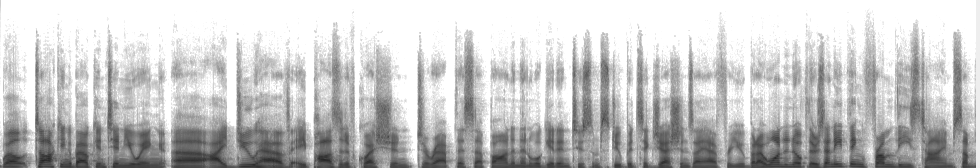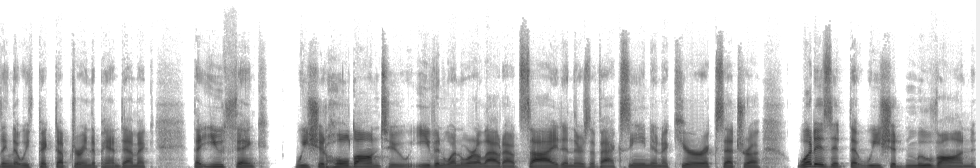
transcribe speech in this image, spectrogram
Well, talking about continuing, uh, I do have a positive question to wrap this up on, and then we'll get into some stupid suggestions I have for you. But I want to know if there's anything from these times, something that we've picked up during the pandemic, that you think we should hold on to, even when we're allowed outside and there's a vaccine and a cure, etc. What is it that we should move on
